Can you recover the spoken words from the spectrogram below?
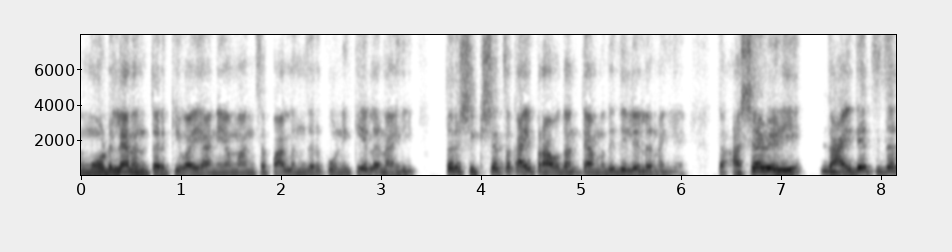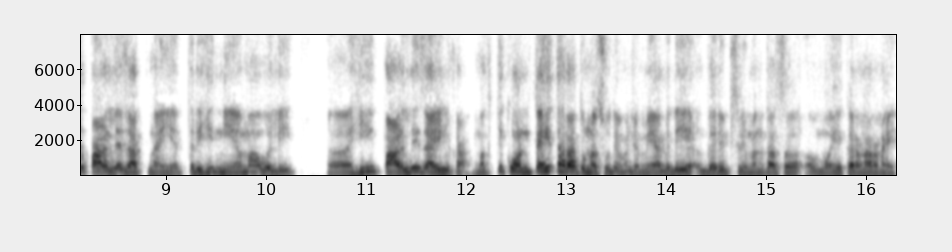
मोडल्यानंतर किंवा ह्या नियमांचं पालन जर कोणी केलं नाही तर शिक्षेचं काही प्रावधान त्यामध्ये दिलेलं नाहीये. तर अशा वेळी कायदेच जर पाळले जात नाहीये तर ही नियमावली ही पाळली जाईल का? मग ती कोणत्याही थरातून असू दे. म्हणजे मी अगदी गरीब श्रीमंत असं हे करणार नाही.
